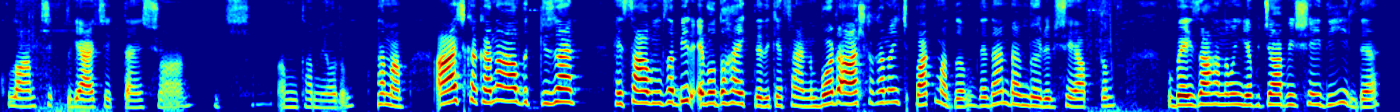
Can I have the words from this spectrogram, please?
Kulağım çıktı gerçekten şu an. Hiç anlatamıyorum. Tamam. Ağaç kakanı aldık. Güzel. Hesabımıza bir Evo daha ekledik efendim. Bu arada ağaç kakana hiç bakmadım. Neden ben böyle bir şey yaptım? Bu Beyza Hanım'ın yapacağı bir şey değildi.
